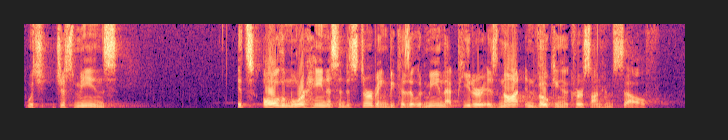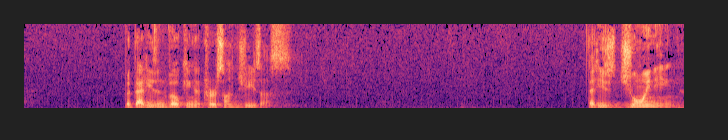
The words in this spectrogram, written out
which just means it's all the more heinous and disturbing because it would mean that Peter is not invoking a curse on himself, but that he's invoking a curse on Jesus. That he's joining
